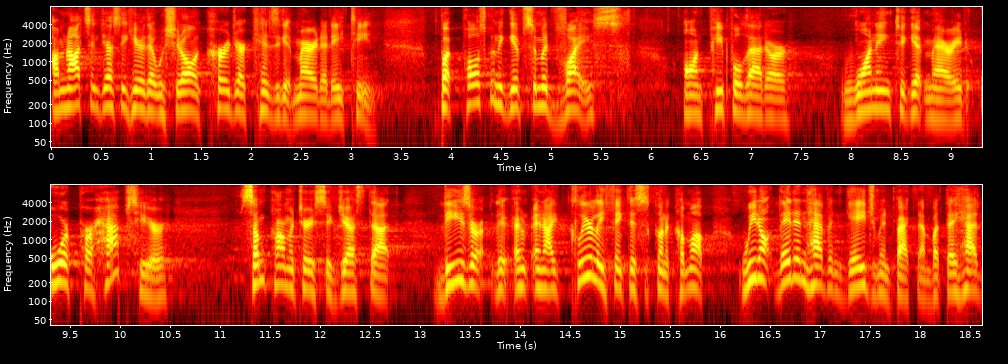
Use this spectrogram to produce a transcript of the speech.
I'm not suggesting here that we should all encourage our kids to get married at 18. But Paul's going to give some advice on people that are wanting to get married, or perhaps here, some commentaries suggest that these are, and I clearly think this is going to come up. We don't, they didn't have engagement back then, but they had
